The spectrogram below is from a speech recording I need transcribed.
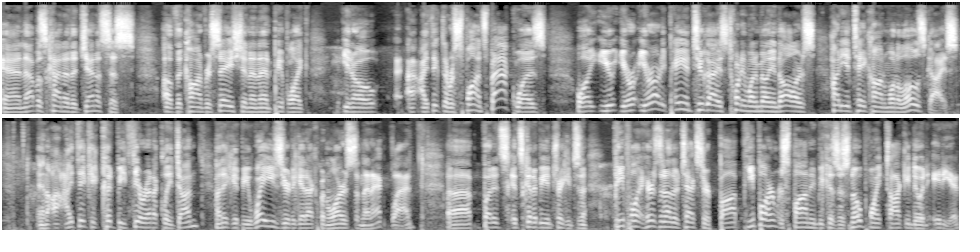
and that was kind of the genesis of the conversation. And then people like, you know, I think the response back was, "Well, you, you're you're already paying two guys twenty one million dollars. How do you take on one of those guys?" And I, think it could be theoretically done. I think it'd be way easier to get Ekman-Larsson than Ekblad, uh, but it's it's going to be intriguing to know. People, here's another texter, Bob. People aren't responding because there's no point talking to an idiot.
